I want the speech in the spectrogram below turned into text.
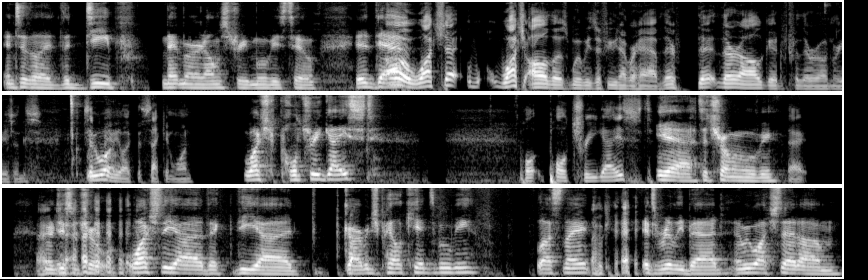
into the the deep Nightmare on Elm Street movies too. It- that- oh, watch that! Watch all of those movies if you never have. They're they're, they're all good for their own reasons. Except wa- maybe like the second one, watched Poultrygeist. Pol- Poultrygeist. Yeah, it's a Troma movie. I'm gonna do some tra- watch the uh, the the uh, Garbage Pail Kids movie last night. okay. It's really bad. And we watched that um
